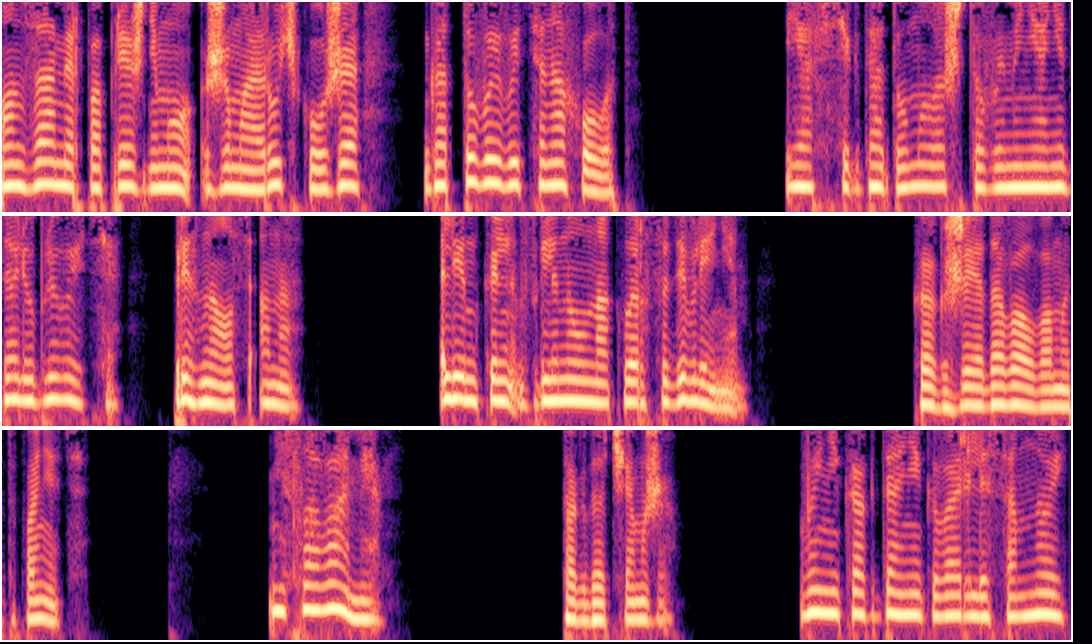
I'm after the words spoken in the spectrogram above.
Он замер, по-прежнему сжимая ручку, уже готовый выйти на холод. «Я всегда думала, что вы меня недолюбливаете», — призналась она. Линкольн взглянул на Клэр с удивлением. «Как же я давал вам это понять?» Не словами. Тогда чем же? Вы никогда не говорили со мной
